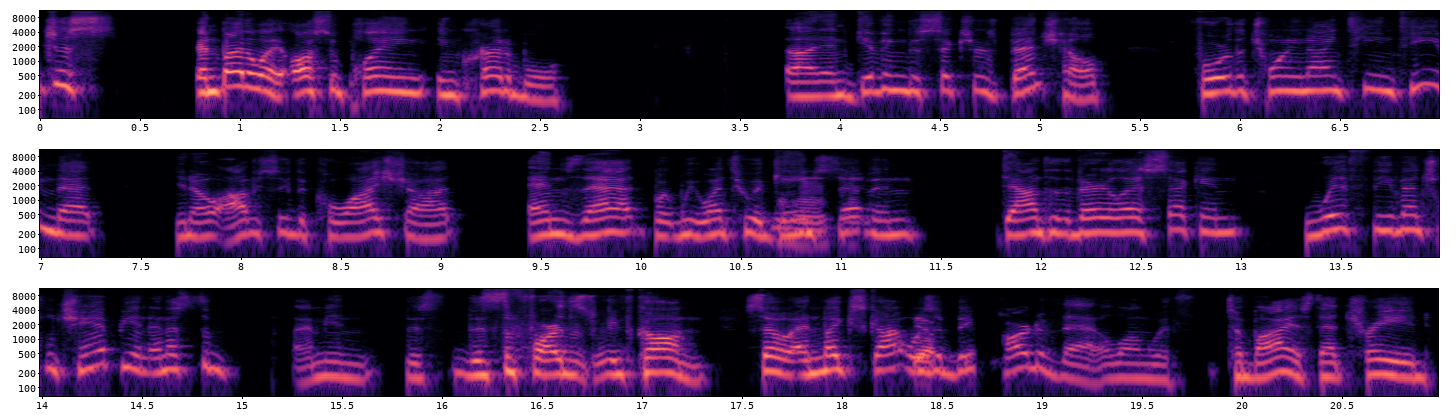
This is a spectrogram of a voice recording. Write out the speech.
just, and by the way, also playing incredible uh, and giving the Sixers bench help for the 2019 team. That you know, obviously the Kawhi shot ends that, but we went to a game Mhm. seven down to the very last second with the eventual champion, and that's the. I mean, this this is the farthest we've come. So, and Mike Scott was Yep. a big part of that, along with Tobias. That trade,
